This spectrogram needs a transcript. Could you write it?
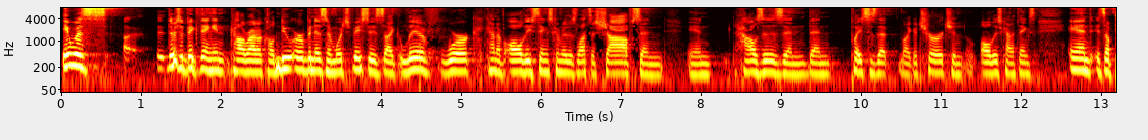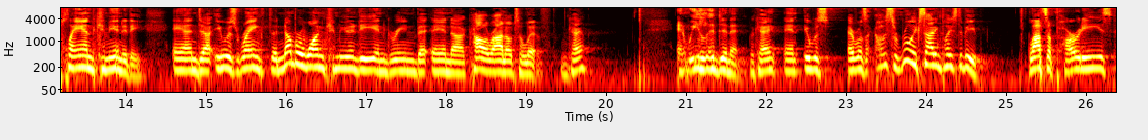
it was, uh, there's a big thing in Colorado called new urbanism, which basically is like live, work, kind of all these things come together. There's lots of shops and, and houses and then places that like a church and all these kind of things. And it's a planned community. And uh, it was ranked the number one community in green Bay, in uh, colorado to live okay? And we lived in it okay? And it was everyone's like oh it's a really exciting place to be. Lots of parties.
